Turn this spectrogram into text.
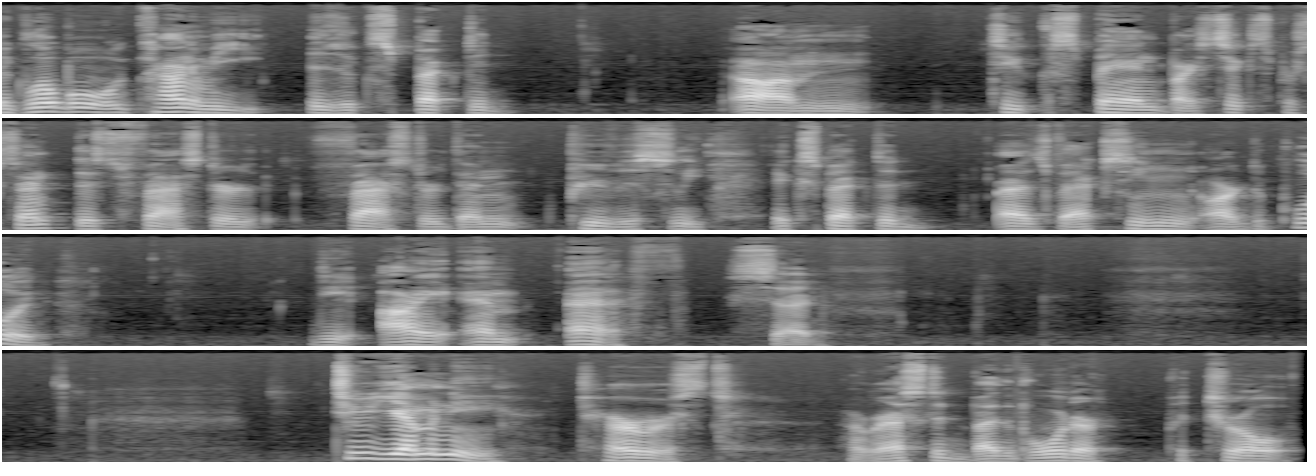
The global economy is expected um, to expand by 6%, this faster faster than previously expected as vaccines are deployed. The IMF said. Two Yemeni terrorists arrested by the Border Patrol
